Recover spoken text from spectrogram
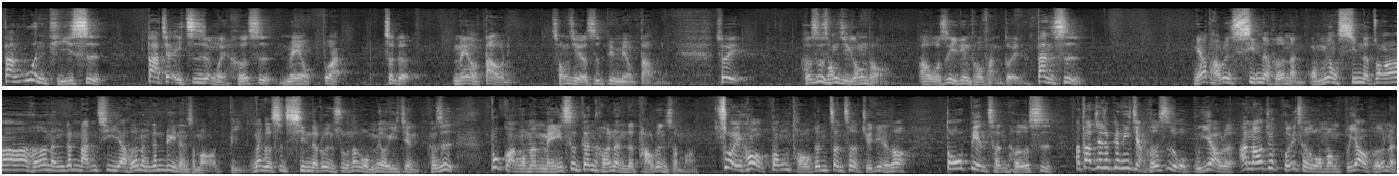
但问题是，大家一致认为合适没有不。这个没有道理，重启核四并没有道理，所以核四重启公投啊，我是一定投反对的。但是你要讨论新的核能，我们用新的装啊，核能跟燃气啊，核能跟绿能什么比，那个是新的论述，那个我没有意见。可是不管我们每一次跟核能的讨论什么，最后公投跟政策决定的时候，都变成核四，那大家就跟你讲核四我不要了啊，然后就鬼扯我们不要核能，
